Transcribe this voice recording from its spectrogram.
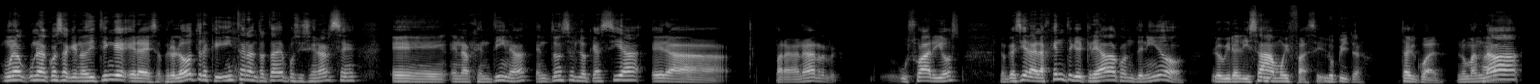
una, una cosa que nos distingue era eso, pero lo otro es que Instagram trataba de posicionarse eh, en Argentina, entonces lo que hacía era, para ganar usuarios, lo que hacía era la gente que creaba contenido lo viralizaba muy fácil. Lupita. Tal cual. Lo mandaba,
